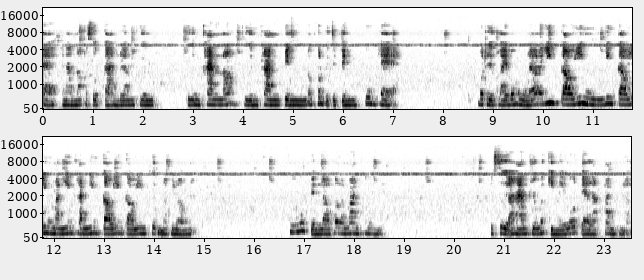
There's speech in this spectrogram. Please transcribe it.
ร์อันนั้นเนาะประสบการณ์เรื่องพื้นพื้นคันเนาะพื้นคันเป็นบางคนก็จะเป็นภูมิแพ้บ่ถือไผบ่หูแล้วแล้วยิ่งเกายิ่ง ยิ่งเกายิ่งมันยิ่งคัน ยิ่งเกายิ่งเกายิ่งขึ้นนะพี่น้องนะ เป็นเราทรมานขนาดนี้ไปซื้ออาหารผิวมากินนี่โอ้แปรรักพันพุ่นละ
